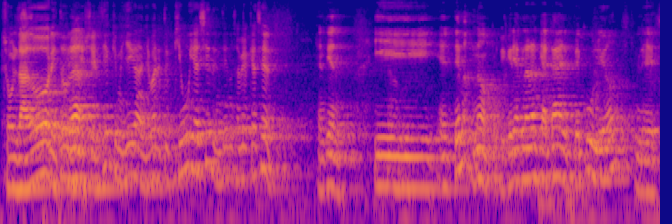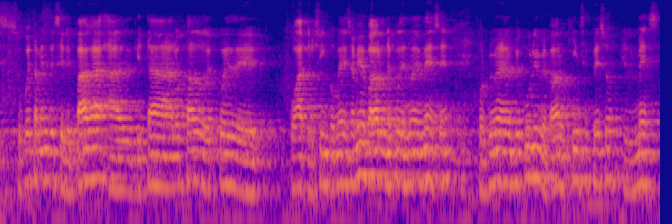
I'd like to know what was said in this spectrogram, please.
soldador y todo. Claro. Y el día que me llegan a llevar, ¿qué voy a hacer? ¿Entiendes? No sabía qué hacer. Entiendo. Y el tema, no, porque quería aclarar que acá el peculio les, supuestamente se le paga al que está alojado después de cuatro o cinco meses. A mí me pagaron después de nueve meses por primera vez el peculio y me pagaron 15 pesos el mes.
